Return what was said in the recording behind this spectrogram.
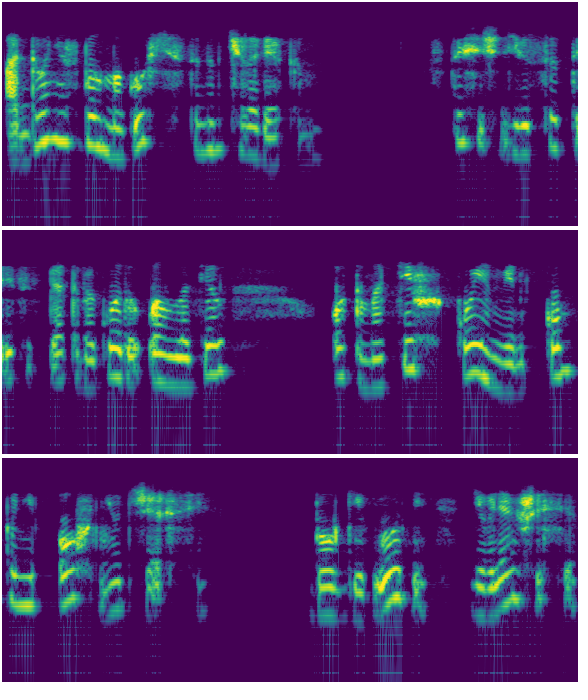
Адонис был могущественным человеком. С 1935 года он владел Automotive Coinwin Company of New Jersey, долгие годы являвшийся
